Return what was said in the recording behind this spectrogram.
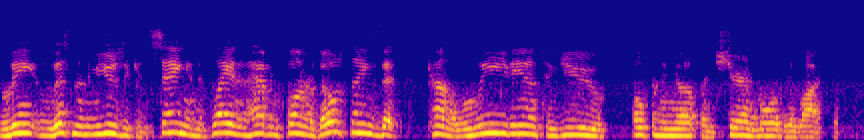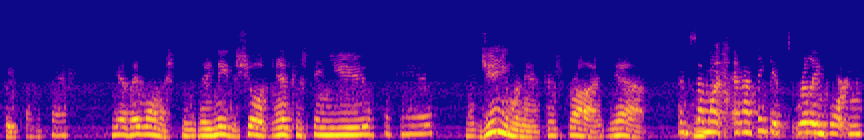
le- listening to music and singing and playing and having fun? Are those things that kind of lead into you opening up and sharing more of your life with people? Yeah. Yeah, they want to. They need to show an interest in you, do. a genuine interest, right? Yeah. And someone, and I think it's really important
